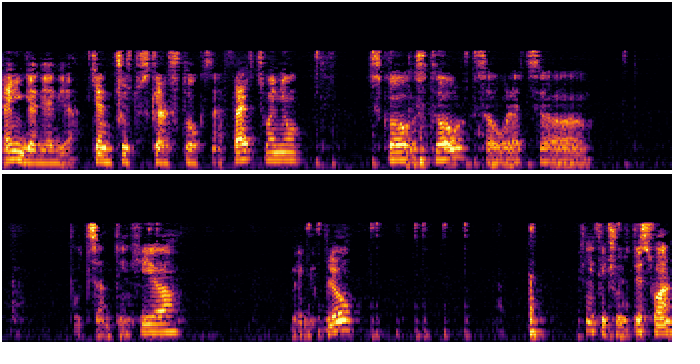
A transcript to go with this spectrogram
and you get the idea. You can choose to scale strokes and effects when you scroll, so let's uh, put something here, maybe blue. If you choose this one,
